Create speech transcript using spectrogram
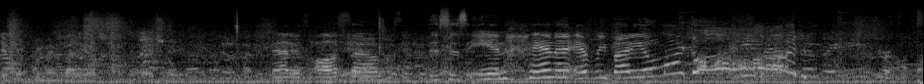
different from everybody else professional. That is awesome. This is Ean Hannah, everybody. Oh my God! You're awesome.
